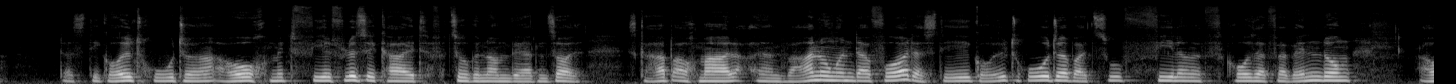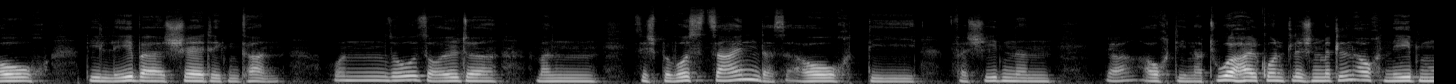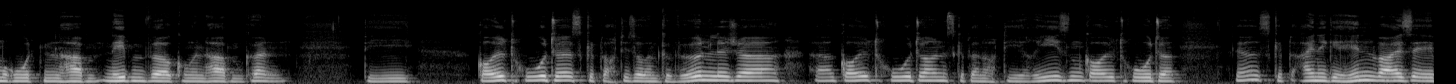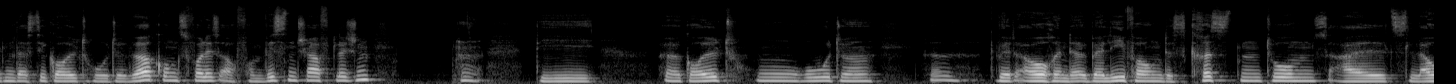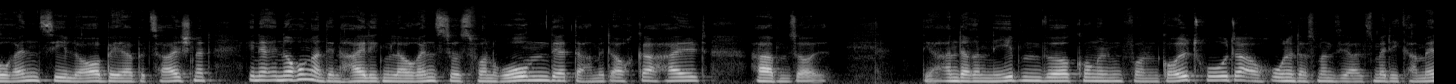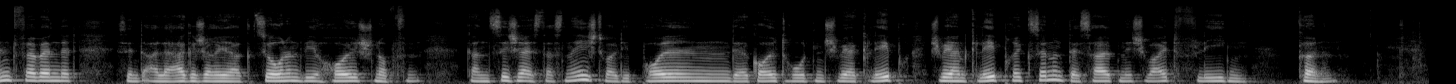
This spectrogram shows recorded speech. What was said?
dass die Goldrute auch mit viel Flüssigkeit zugenommen werden soll. Es gab auch mal äh, Warnungen davor, dass die Goldrute bei zu viel großer Verwendung auch die Leber schädigen kann. Und so sollte man sich bewusst sein, dass auch die verschiedenen, ja, auch die naturheilkundlichen Mittel auch Nebenrouten haben, Nebenwirkungen haben können. Die Goldrute, es gibt auch die sogenannte gewöhnliche äh, Goldrute und es gibt auch noch die Riesengoldrute. Ja, es gibt einige Hinweise eben, dass die Goldrute wirkungsvoll ist, auch vom wissenschaftlichen. Die äh, Goldrute äh, wird auch in der Überlieferung des Christentums als Laurenzi-Lorbeer bezeichnet, in Erinnerung an den heiligen Laurentius von Rom, der damit auch geheilt haben soll. Die anderen Nebenwirkungen von Goldrute, auch ohne dass man sie als Medikament verwendet, sind allergische Reaktionen wie Heuschnupfen. Ganz sicher ist das nicht, weil die Pollen der Goldruten schwer, kleb, schwer und klebrig sind und deshalb nicht weit fliegen können.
